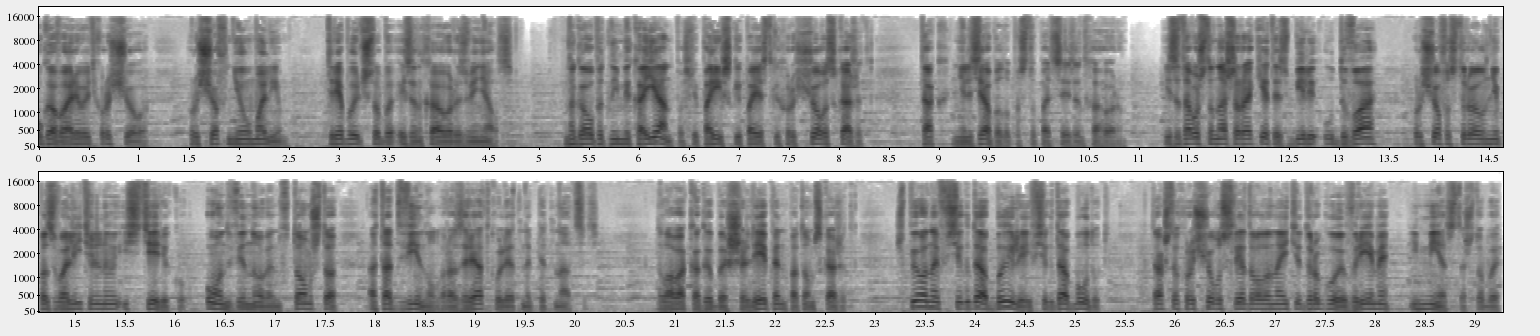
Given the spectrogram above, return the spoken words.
уговаривать Хрущева – Хрущев неумолим, требует, чтобы Эйзенхауэр извинялся. Многоопытный Микоян после парижской поездки Хрущева скажет, так нельзя было поступать с Эйзенхауэром. Из-за того, что наши ракеты сбили У-2, Хрущев устроил непозволительную истерику. Он виновен в том, что отодвинул разрядку лет на 15. Глава КГБ Шелепин потом скажет, шпионы всегда были и всегда будут – так что Хрущеву следовало найти другое время и место, чтобы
